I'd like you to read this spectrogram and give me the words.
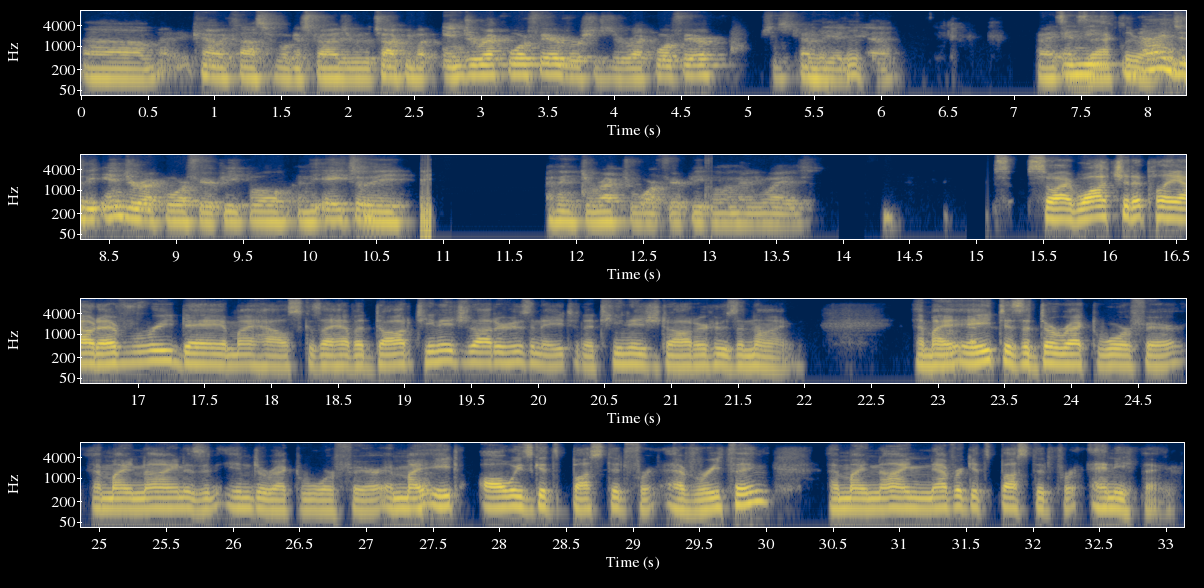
um, kind of a classic book on strategy where they're talking about indirect warfare versus direct warfare, which is kind of the mm-hmm. idea. Right. That's and exactly the nines right. are the indirect warfare people, and the eights are the, I think, direct warfare people in many ways. So I watch it play out every day in my house because I have a daughter, teenage daughter who's an eight and a teenage daughter who's a nine. And my okay. eight is a direct warfare, and my nine is an indirect warfare. And my eight always gets busted for everything, and my nine never gets busted for anything.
